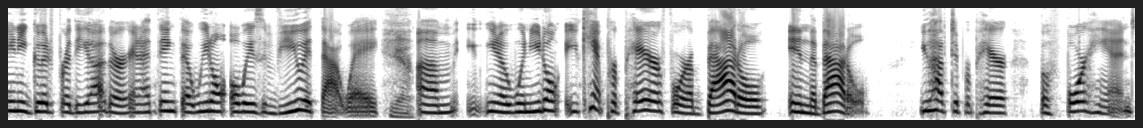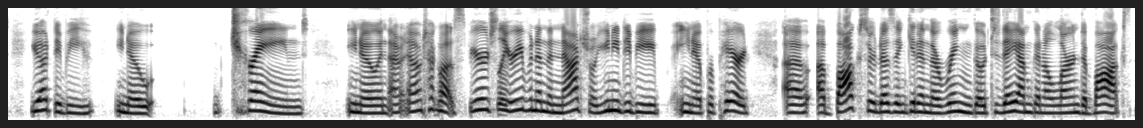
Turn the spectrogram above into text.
any good for the other. And I think that we don't always view it that way. Yeah. Um, you, know, when you don't, you can't prepare for a battle in the battle. You have to prepare beforehand. You have to be, you know, trained. You know, and I'm talking about spiritually or even in the natural. You need to be, you know, prepared. Uh, a boxer doesn't get in the ring and go, "Today I'm going to learn to box."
